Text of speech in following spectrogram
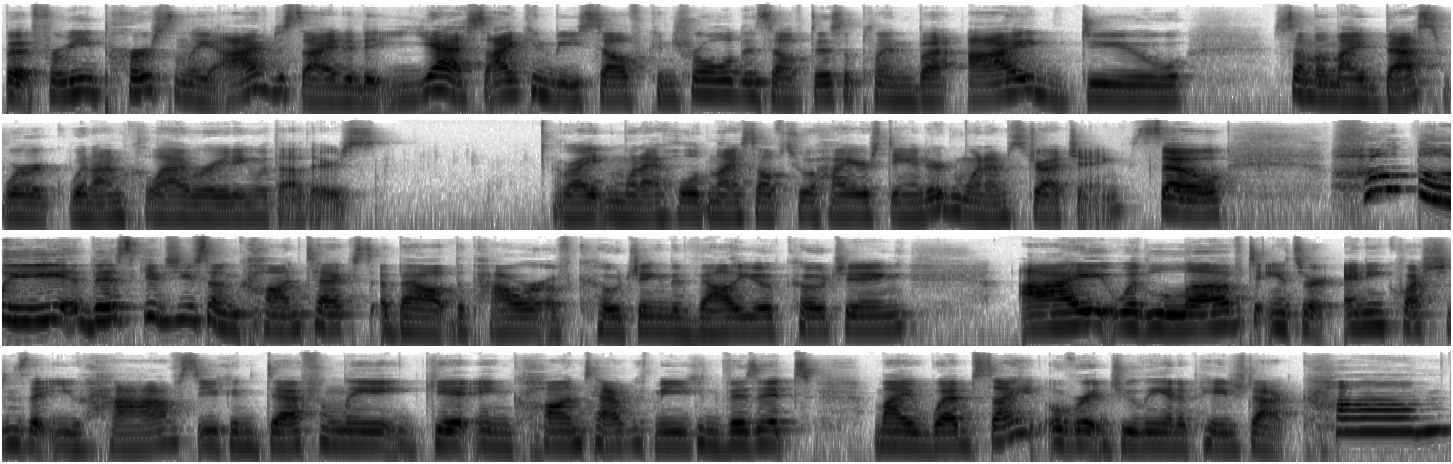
But for me personally, I've decided that yes, I can be self controlled and self disciplined, but I do some of my best work when I'm collaborating with others right? And when I hold myself to a higher standard and when I'm stretching. So, hopefully, this gives you some context about the power of coaching, the value of coaching. I would love to answer any questions that you have. So you can definitely get in contact with me. You can visit my website over at julianapage.com.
